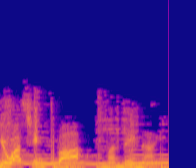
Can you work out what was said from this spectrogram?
You're watching Fox Monday Night.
